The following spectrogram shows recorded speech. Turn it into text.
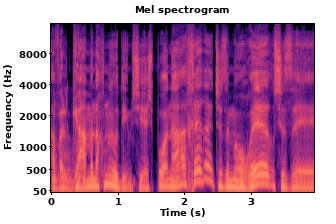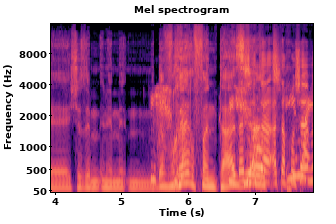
אבל גם אנחנו יודעים שיש פה הנאה אחרת, שזה מעורר, שזה, שזה מדברר אתה, פנטזיות. אתה, אתה חושב על,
